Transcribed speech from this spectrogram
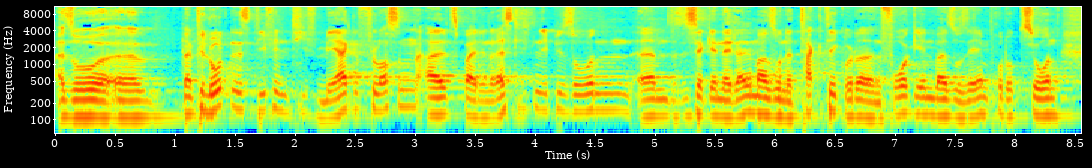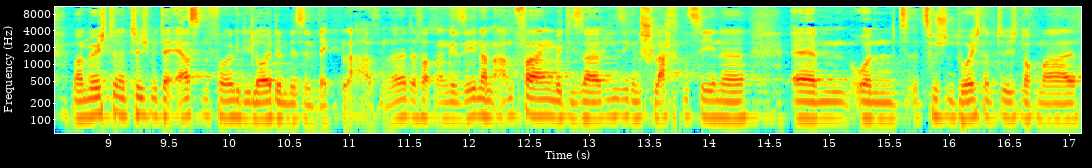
Also äh, beim Piloten ist definitiv mehr geflossen als bei den restlichen Episoden. Ähm, das ist ja generell mal so eine Taktik oder ein Vorgehen bei so Serienproduktionen. Man möchte natürlich mit der ersten Folge die Leute ein bisschen wegblasen. Ne? Das hat man gesehen am Anfang mit dieser riesigen Schlachtenszene ähm, und zwischendurch natürlich nochmal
